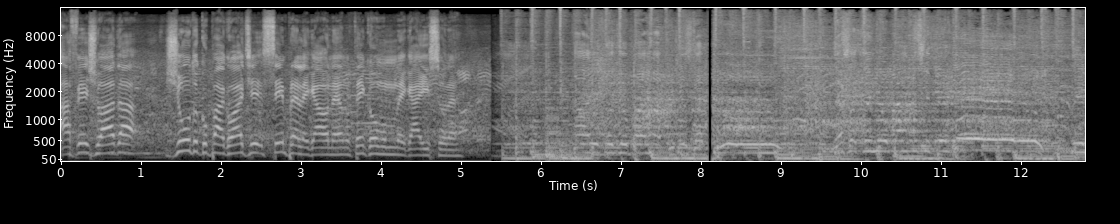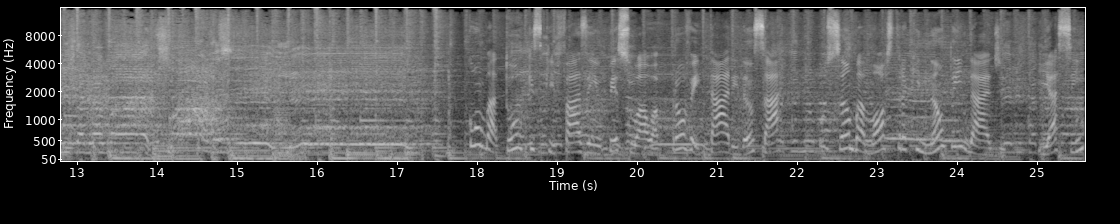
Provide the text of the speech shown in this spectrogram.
A feijoada junto com o pagode sempre é legal, né? Não tem como negar isso, né? Nessa que meu barco se perdeu Ele está gravado só você Com batuques que fazem o pessoal aproveitar e dançar, o samba mostra que não tem idade. E assim,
